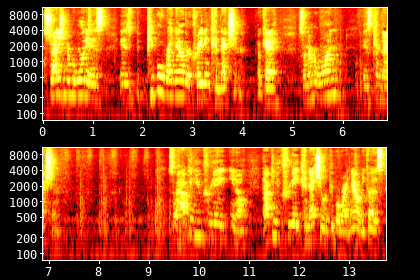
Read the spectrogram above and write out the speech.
strategy number one is is people right now they're creating connection. Okay. So number one is connection. So how can you create you know how can you create connection with people right now? Because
